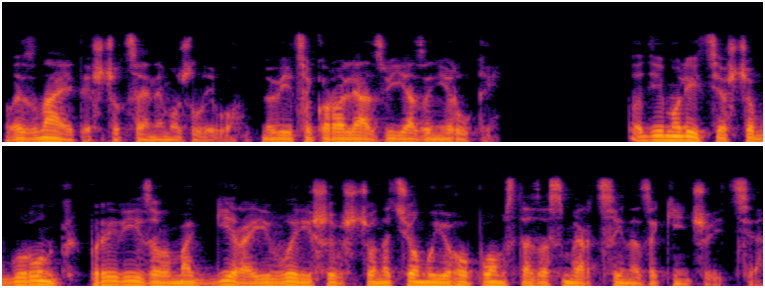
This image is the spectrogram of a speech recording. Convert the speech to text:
Ви знаєте, що це неможливо. У віце-короля зв'язані руки. Тоді моліться, щоб Гурунг прирізав Макгіра і вирішив, що на цьому його помста за смерть сина закінчується.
